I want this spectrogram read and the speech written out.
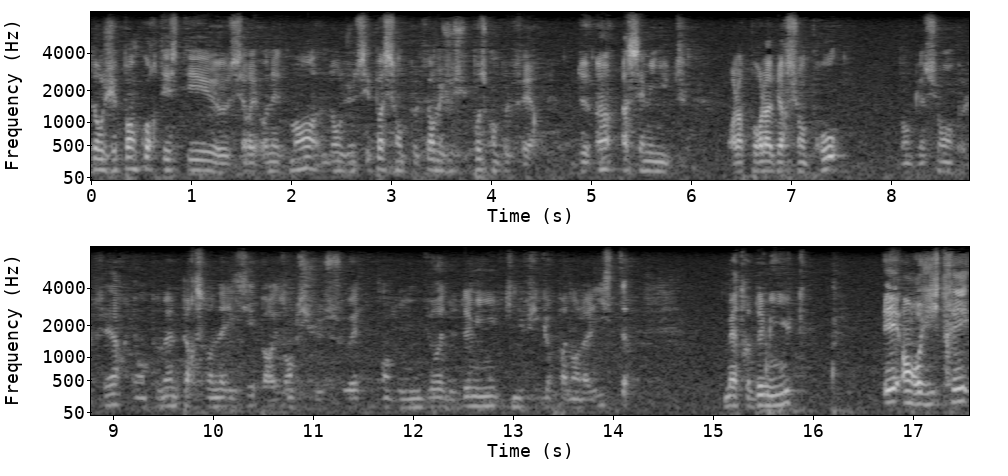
Donc j'ai pas encore testé euh, honnêtement, donc je ne sais pas si on peut le faire, mais je suppose qu'on peut le faire. De 1 à 5 minutes. Voilà pour la version pro. Donc bien sûr on peut le faire et on peut même personnaliser par exemple si je souhaite prendre une durée de 2 minutes qui ne figure pas dans la liste, mettre 2 minutes et enregistrer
